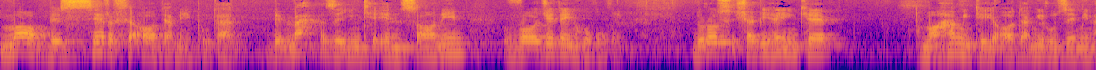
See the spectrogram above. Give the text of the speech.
ما به صرف آدمی بودن به محض اینکه انسانیم واجد این حقوقیم. درست شبیه این که ما همین که یه آدمی رو زمین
